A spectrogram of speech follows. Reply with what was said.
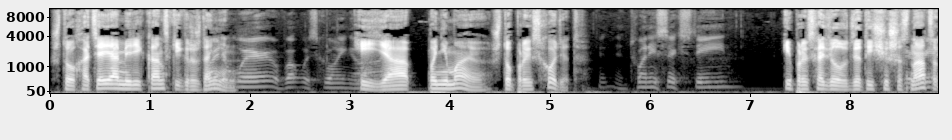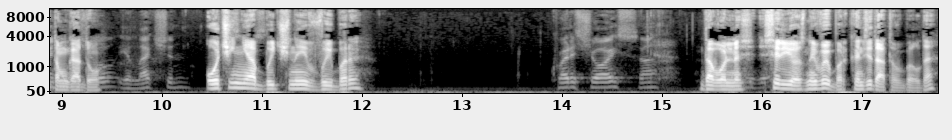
что хотя я американский гражданин, и я понимаю, что происходит, и происходило в 2016 году, очень необычные выборы Довольно серьезный выбор кандидатов был, да?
